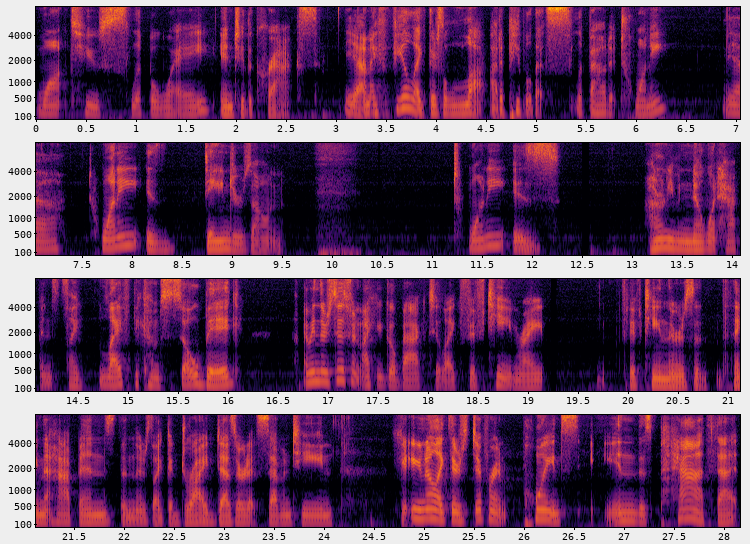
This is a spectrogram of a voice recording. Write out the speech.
want to slip away into the cracks. yeah And I feel like there's a lot of people that slip out at 20. yeah 20 is danger zone. 20 is, I don't even know what happens. It's like life becomes so big. I mean, there's different, I could go back to like 15, right? 15, there's a thing that happens. Then there's like a dry desert at 17. You know, like there's different points in this path that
